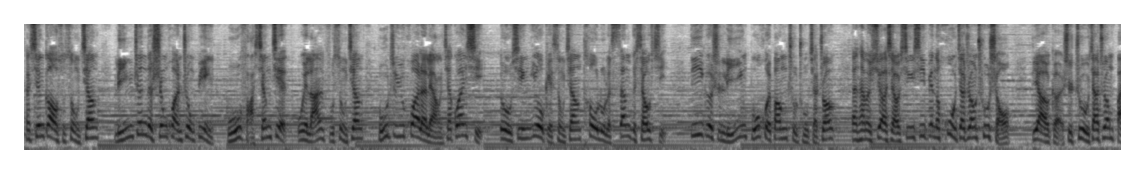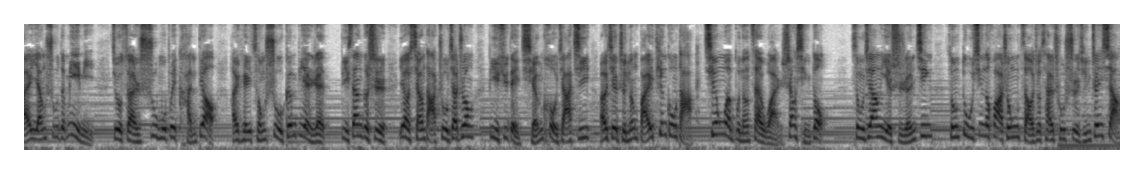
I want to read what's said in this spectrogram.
他先告诉宋江，林真的身患重病，无法相见。为了安抚宋江，不至于坏了两家关系，杜兴又给宋江透露了三个消息：第一个是李英不会帮助祝家庄，但他们需要小心西边的扈家庄出手；第二个是祝家庄白杨树的秘密，就算树木被砍掉，还可以从树根辨认；第三个是要想打祝家庄，必须得前后夹击，而且只能白天攻打，千万不能在晚上行动。宋江也是人精，从杜兴的话中早就猜出事情真相。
